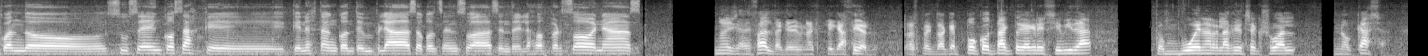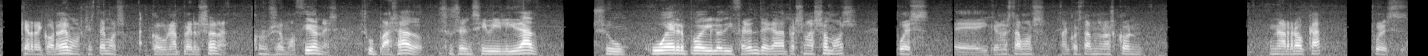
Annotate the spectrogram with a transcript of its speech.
cuando suceden cosas que, que no están contempladas o consensuadas entre las dos personas. No les hace falta que dé una explicación respecto a que poco tacto y agresividad con buena relación sexual no casa. Que recordemos que estemos con una persona, con sus emociones, su pasado, su sensibilidad, su cuerpo y lo diferente que cada persona somos, pues, eh, y que no estamos acostándonos con una roca, pues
